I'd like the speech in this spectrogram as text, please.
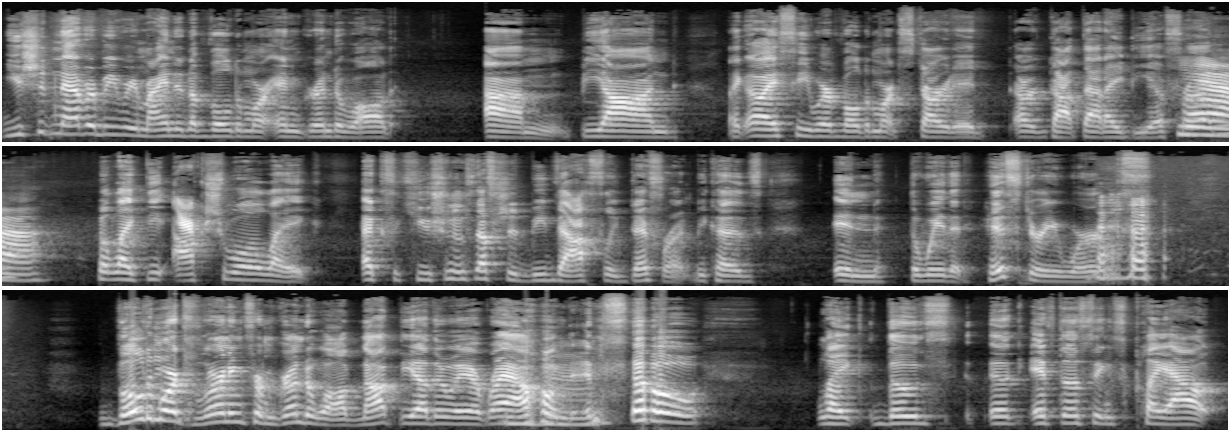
you should never be reminded of Voldemort and Grindelwald um beyond like oh I see where Voldemort started or got that idea from. yeah But like the actual like execution and stuff should be vastly different because in the way that history works, Voldemort's learning from Grindelwald, not the other way around. Mhm. And so like those if those things play out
